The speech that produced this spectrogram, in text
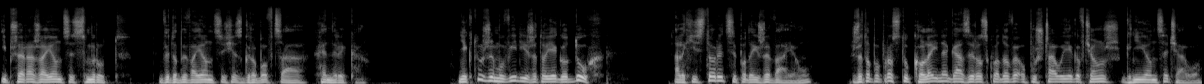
i przerażający smród, wydobywający się z grobowca Henryka. Niektórzy mówili, że to jego duch, ale historycy podejrzewają, że to po prostu kolejne gazy rozkładowe opuszczały jego wciąż gnijące ciało.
